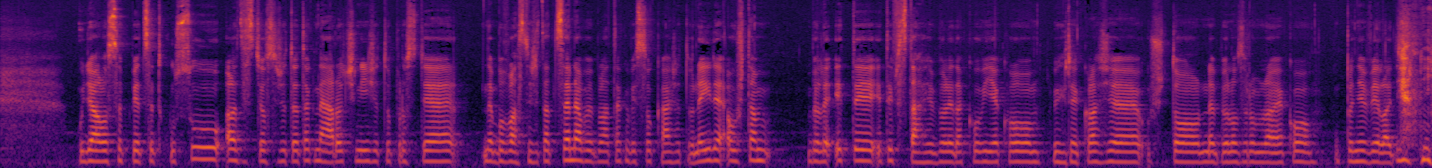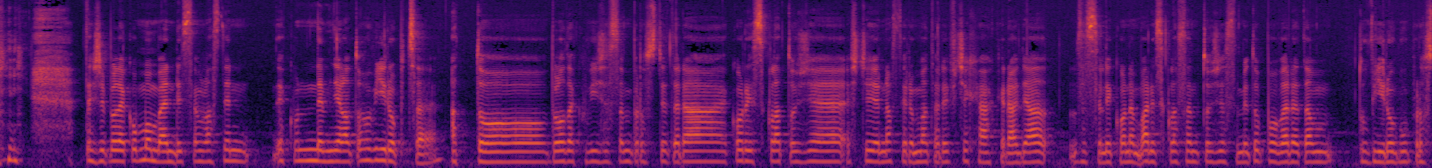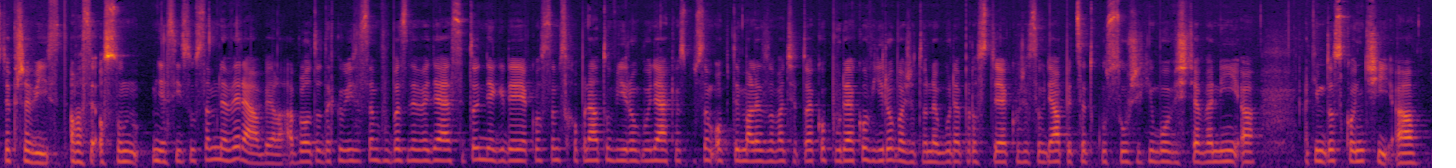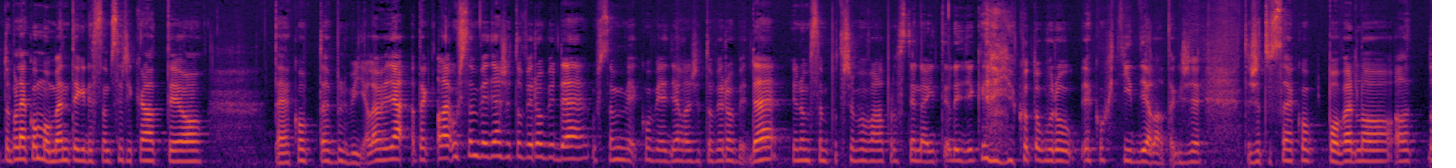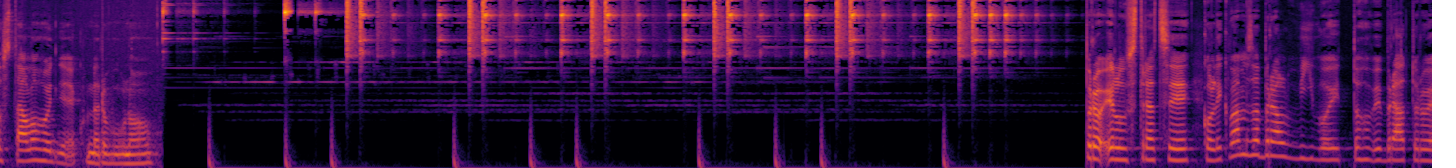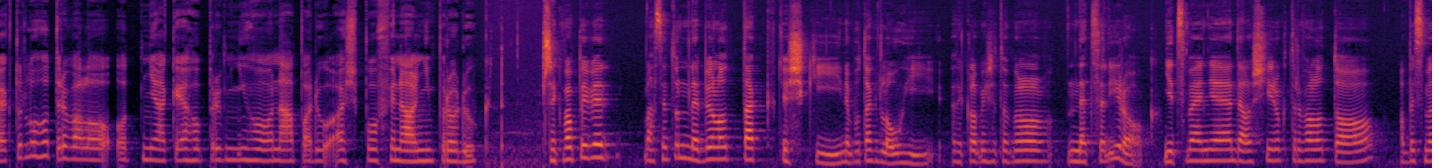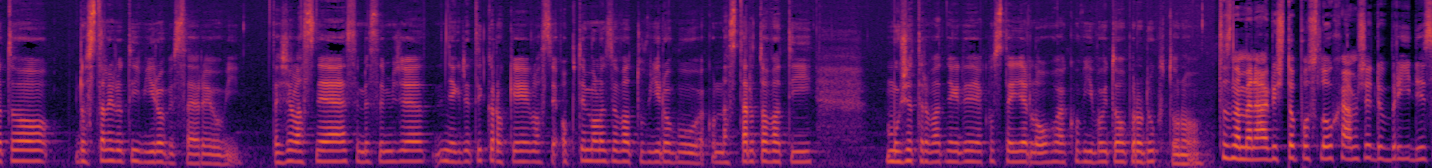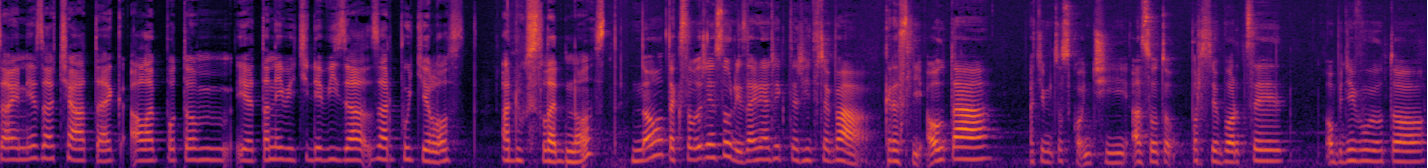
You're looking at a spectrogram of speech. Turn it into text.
udělalo se 500 kusů, ale zjistilo se, že to je tak náročný, že to prostě, nebo vlastně, že ta cena by byla tak vysoká, že to nejde a už tam byly i ty, i ty vztahy, byly takový, jako bych řekla, že už to nebylo zrovna jako úplně vyladěný. Takže byl jako moment, kdy jsem vlastně jako neměla toho výrobce a to bylo takový, že jsem prostě teda jako riskla to, že ještě jedna firma tady v Čechách, která dělá se silikonem a riskla jsem to, že se mi to povede tam tu výrobu prostě převíst. A vlastně 8 měsíců jsem nevyráběla a bylo to takový, že jsem vůbec nevěděla, jestli to někdy jako jsem schopná tu výrobu nějakým způsobem optimalizovat, že to jako půjde jako výroba, že to nebude prostě jako, že se udělá 500 kusů, všichni budou vyšťavený a, a tím to skončí. A to byly jako momenty, kdy jsem si říkala, tyjo, to je jako, to je blbý, ale, věděla, tak, ale už jsem věděla, že to vyrobit jde, už jsem jako věděla, že to vyrobit jde, jenom jsem potřebovala prostě najít ty lidi, kteří jako to budou jako chtít dělat, takže, takže to se jako povedlo, ale to stálo hodně jako nervů, no. Pro ilustraci, kolik vám zabral vývoj toho vibrátoru? Jak to dlouho trvalo od nějakého prvního nápadu až po finální produkt? Překvapivě vlastně to nebylo tak těžký nebo tak dlouhý. Řekla bych, že to byl necelý rok. Nicméně další rok trvalo to, aby jsme to dostali do té výroby sériový. Takže vlastně si myslím, že někdy ty kroky vlastně optimalizovat tu výrobu, jako nastartovat jí, může trvat někdy jako stejně dlouho jako vývoj toho produktu. No. To znamená, když to poslouchám, že dobrý design je začátek, ale potom je ta největší devíza zarputilost a důslednost? No, tak samozřejmě jsou designéři, kteří třeba kreslí auta a tím to skončí. A jsou to prostě borci, obdivuju to,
